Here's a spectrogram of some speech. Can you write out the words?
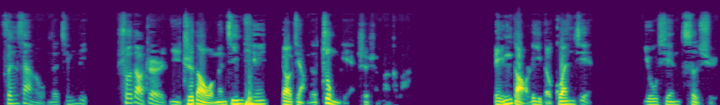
分散了我们的精力。说到这儿，你知道我们今天要讲的重点是什么了吧？领导力的关键，优先次序。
